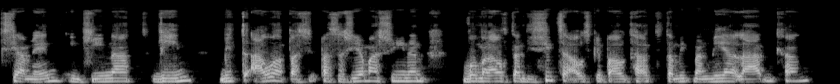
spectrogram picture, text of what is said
Xiamen in China, Wien, mit Auer Passagiermaschinen, wo man auch dann die Sitze ausgebaut hat, damit man mehr laden kann.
